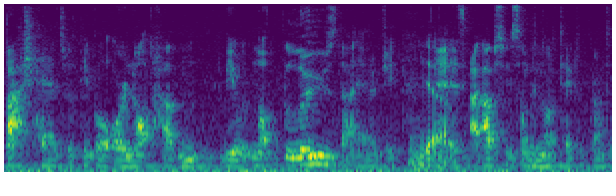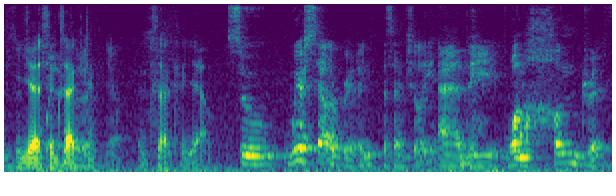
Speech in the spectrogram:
bash heads with people or not have be able not lose that energy. yeah Uh, it's absolutely something not taken for granted. is Yes, way to put exactly. Yeah. exactly yeah So we're celebrating essentially uh, the 100th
